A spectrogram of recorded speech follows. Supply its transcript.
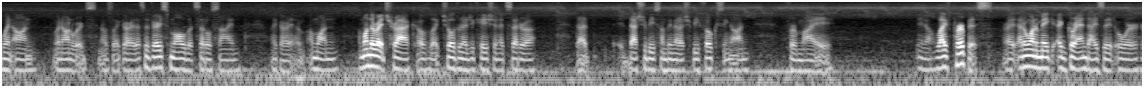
went on went onwards. And I was like, all right, that's a very small but subtle sign. Like, all right, I'm, on I'm on the right track of like children education, etc. That that should be something that I should be focusing on for my you know, life purpose, right? I don't want to make aggrandize it or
